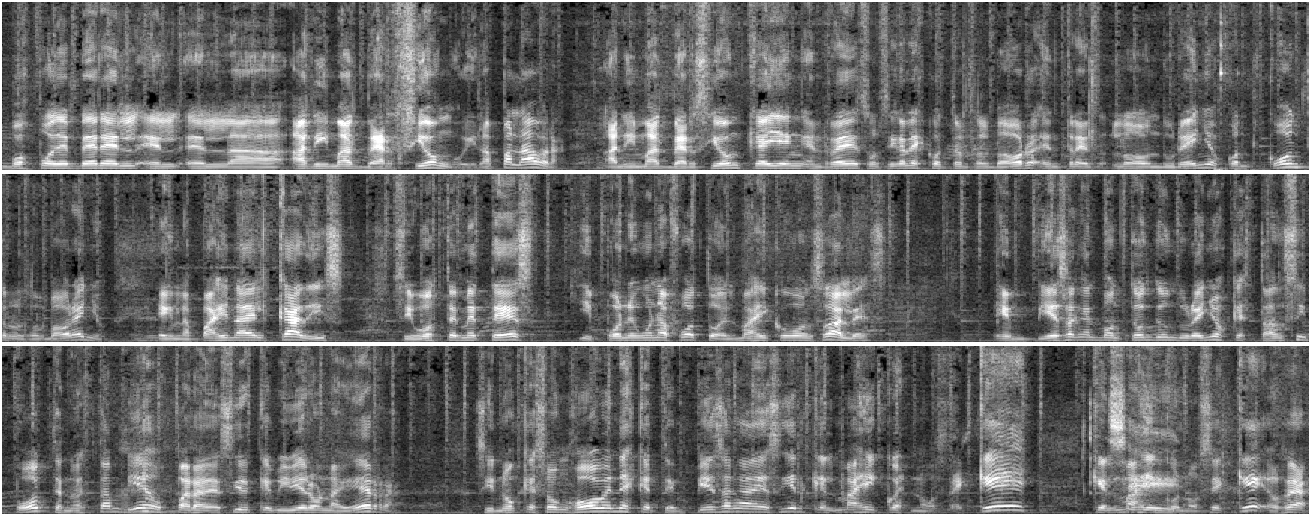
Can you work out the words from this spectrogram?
vos podés ver el, la animadversión, oí la palabra, animadversión que hay en, redes sociales contra El Salvador, entre los hondureños contra los salvadoreños. En la página del Cádiz, si vos te metes y ponen una foto del Mágico González, empiezan el montón de hondureños que están cipotes, no están viejos para decir que vivieron la guerra, sino que son jóvenes que te empiezan a decir que el mágico es no sé qué, que el mágico no sé qué. O sea,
